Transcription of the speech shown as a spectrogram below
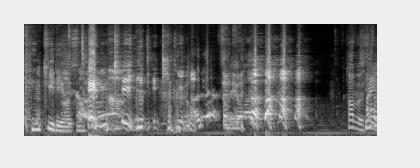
天気理由か。天気で聞くの？それは多分スそうじゃ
